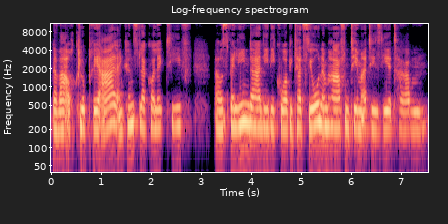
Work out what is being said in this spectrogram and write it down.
Da war auch Club Real, ein Künstlerkollektiv aus Berlin da, die die Kohabitation im Hafen thematisiert haben.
